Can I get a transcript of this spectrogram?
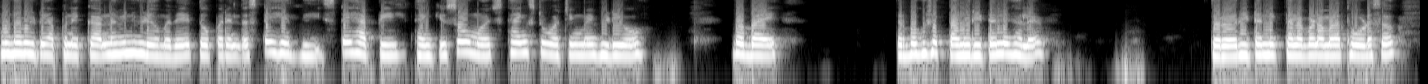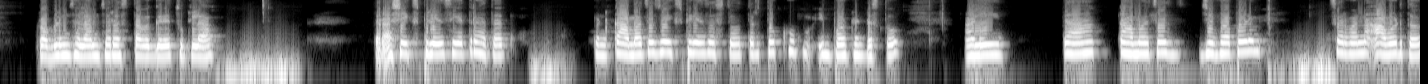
पुन्हा भेटूया आपण एका नवीन व्हिडिओमध्ये तोपर्यंत stay healthy stay happy thank you so much thanks to watching my video bye तर बघू शकता आम्ही रिटर्न निघालोय. तर रिटर्न निघताना पण आम्हाला थोडंसं प्रॉब्लेम झाला आमचा रस्ता वगैरे चुकला. तर असे एक्सपिरियन्स येत राहतात. पण कामाचा जो एक्सपिरियन्स असतो तर तो खूप इम्पॉर्टंट असतो. आणि त्या कामाचं जेव्हा पण सर्वांना आवडतं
